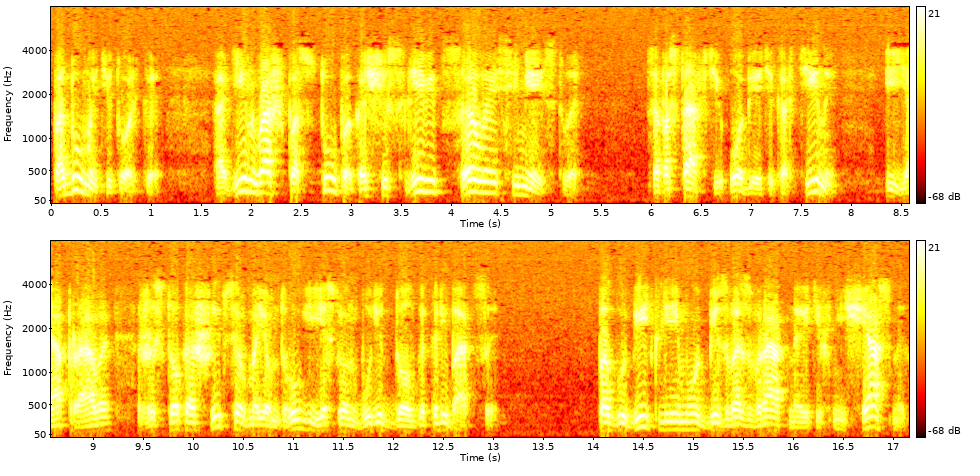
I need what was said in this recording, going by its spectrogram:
Подумайте только, один ваш поступок осчастливит целое семейство. Сопоставьте обе эти картины, и я, право, жестоко ошибся в моем друге, если он будет долго колебаться. Погубить ли ему безвозвратно этих несчастных,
